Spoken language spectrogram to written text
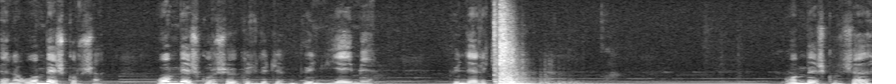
bana 15 kuruşa. 15 kuruşa öküz gütüm gün yemeğe. Gündelik. 15 kuruşa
